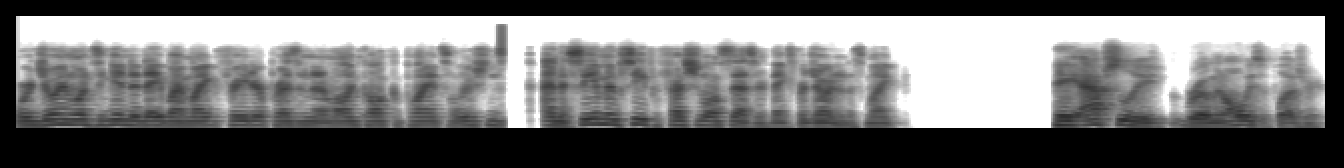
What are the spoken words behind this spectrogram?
We're joined once again today by Mike Frieder, President of On Call Compliance Solutions and a CMMC professional assessor. Thanks for joining us, Mike. Hey, absolutely, Roman. Always a pleasure.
